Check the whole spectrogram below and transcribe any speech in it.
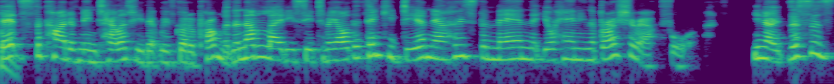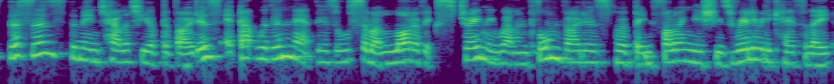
That's the kind of mentality that we've got a problem with. Another lady said to me, Oh, thank you, dear. Now, who's the man that you're handing the brochure out for? You know this is this is the mentality of the voters eh, but within that there's also a lot of extremely well informed voters who have been following the issues really really carefully.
